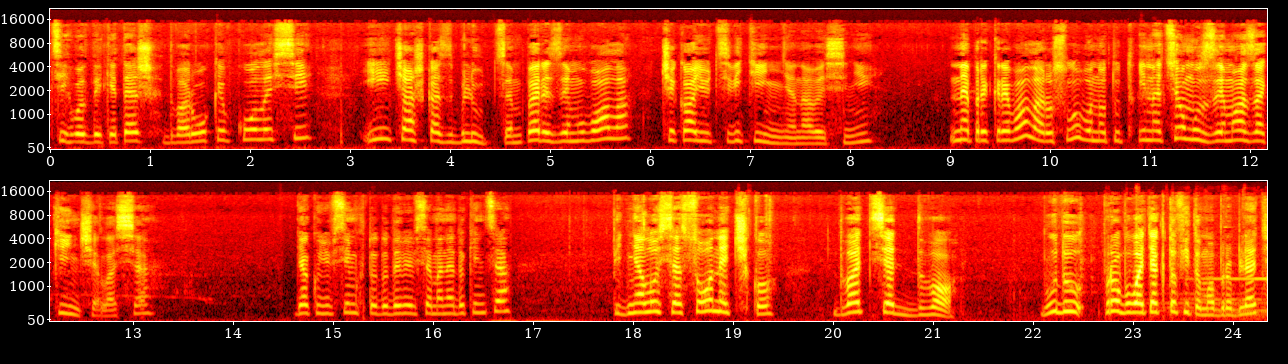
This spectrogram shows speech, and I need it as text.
Ці гвоздики теж два роки в колесі. І чашка з блюдцем перезимувала, чекаю цвітіння навесні. Не прикривала, росло воно тут. І на цьому зима закінчилася. Дякую всім, хто додивився мене до кінця. Піднялося сонечко 22. Буду пробувати актофітом обробляти.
